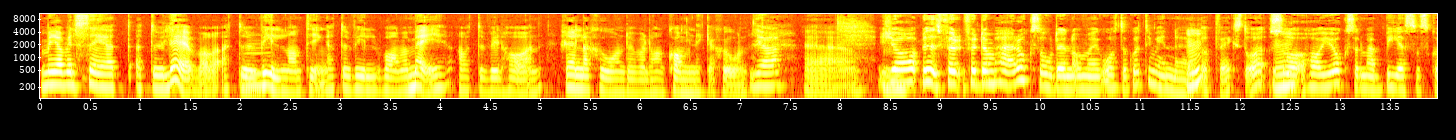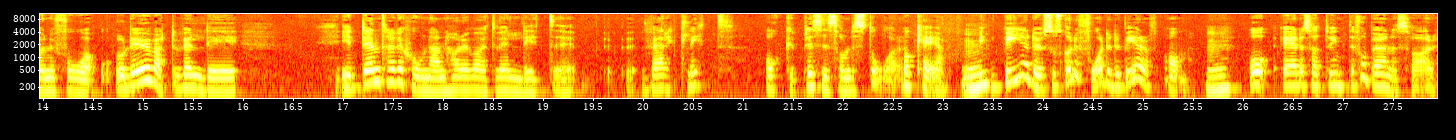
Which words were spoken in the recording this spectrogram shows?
men jag vill se att, att du lever, att du Mm. vill någonting, att du vill vara med mig. Att du vill ha en relation, du vill ha en kommunikation. Ja, Eh, ja precis. För, för de här också orden, om jag återgår till min eh, Mm. uppväxt då, så Mm. har ju också de här B så ska ni få, och det har ju varit väldigt I den traditionen har det varit väldigt eh, verkligt. Och precis som det står. Ja. Be- Mm. Ber du så ska du få det du ber om. Mm. Och är det så att du inte får bönesvar,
